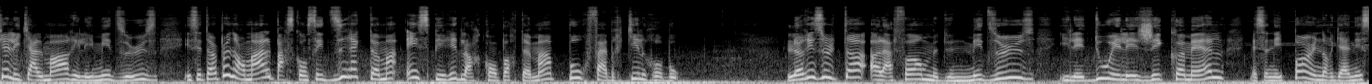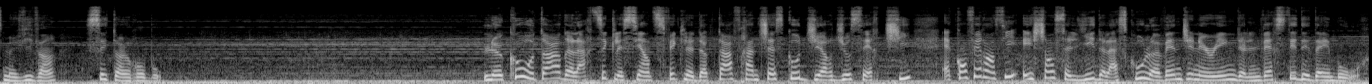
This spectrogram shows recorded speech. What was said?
que les calmars et les méduses, et c'est un peu normal parce qu'on s'est directement inspiré de leur comportement pour fabriquer le robot. Le résultat a la forme d'une méduse, il est doux et léger comme elle, mais ce n'est pas un organisme vivant, c'est un robot. Le co-auteur de l'article scientifique, le docteur Francesco Giorgio Cerci, est conférencier et chancelier de la School of Engineering de l'Université d'Édimbourg.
